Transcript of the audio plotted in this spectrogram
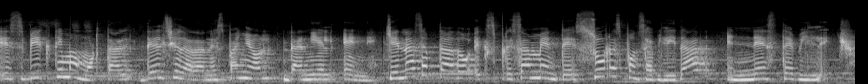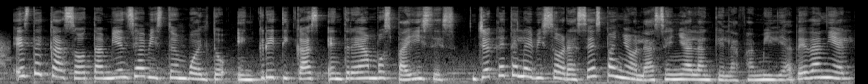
es víctima mortal del ciudadano español Daniel N., quien ha aceptado expresamente su responsabilidad en este vil hecho. Este caso también se ha visto envuelto en críticas entre ambos países, ya que televisoras españolas señalan que la familia de Daniel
